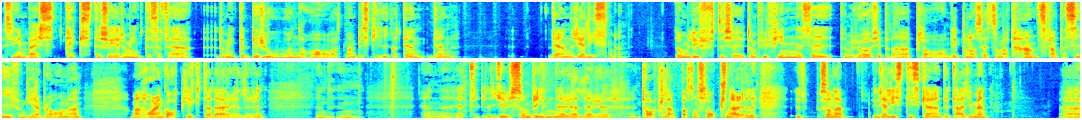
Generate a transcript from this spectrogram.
Strindbergs texter så är de inte så att säga, de är inte beroende av att man beskriver att den, den, den realismen de lyfter sig, de befinner sig, de rör sig på ett annat plan. Det är på något sätt som att hans fantasi fungerar bra om man man har en gatlykta där eller en, en, en, en, ett ljus som brinner eller en taklampa som slocknar eller sådana realistiska detaljer. Men uh,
